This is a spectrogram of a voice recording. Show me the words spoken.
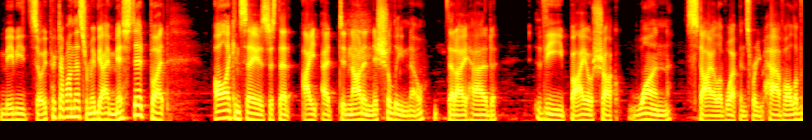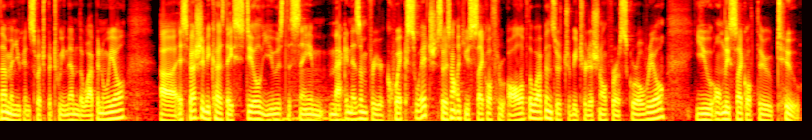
maybe zoe picked up on this or maybe i missed it but all I can say is just that I, I did not initially know that I had the Bioshock 1 style of weapons where you have all of them and you can switch between them, the weapon wheel. Uh, especially because they still use the same mechanism for your quick switch. So it's not like you cycle through all of the weapons, which would be traditional for a scroll reel. You only cycle through two,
